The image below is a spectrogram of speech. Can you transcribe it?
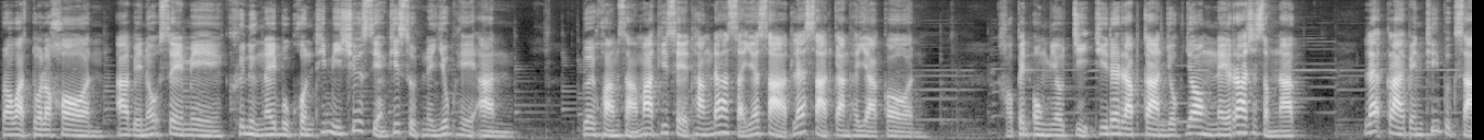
ประวัติตัวละครอาเบโนะเซเม คือหนึ่งในบุคคลที่มีชื่อเสียงที่สุดในยุคเฮอัน ด้วยความสามารถพิเศษทางด้านไสยศาสตร์และศาสตร์การพยากรณ์ เขาเป็นองค์เมียวจิที่ได้รับการยกย่องในราชสำนัก และกลายเป็นที่ปรึกษา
